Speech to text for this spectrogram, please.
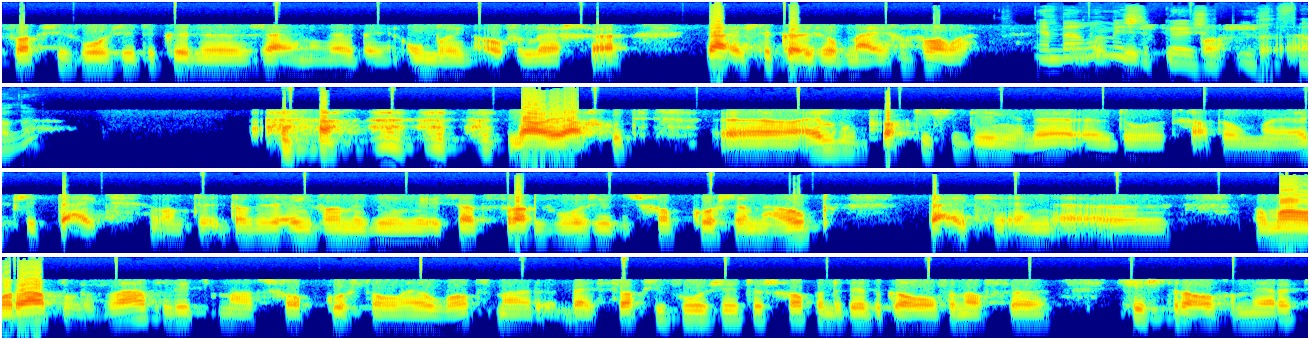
fractievoorzitter kunnen zijn. En we hebben in onderling overleg, ja, is de keuze op mij gevallen. En waarom is de keuze op u gevallen? nou ja, goed. een heleboel praktische dingen. Hè. Door, het gaat om, heb je tijd? Want dat is een van de dingen, is dat fractievoorzitterschap kost een hoop tijd. En Normaal raad, raadlidmaatschap kost al heel wat, maar bij het fractievoorzitterschap, en dat heb ik al vanaf uh, gisteren al gemerkt,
